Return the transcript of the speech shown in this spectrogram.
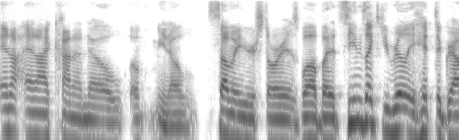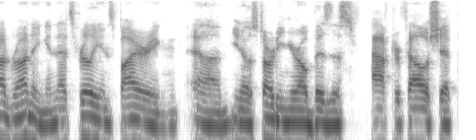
and and I kind of know um, you know some of your story as well, but it seems like you really hit the ground running, and that's really inspiring. Um, you know, starting your own business after fellowship.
